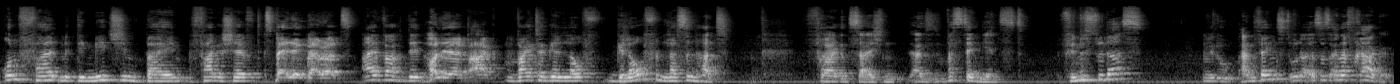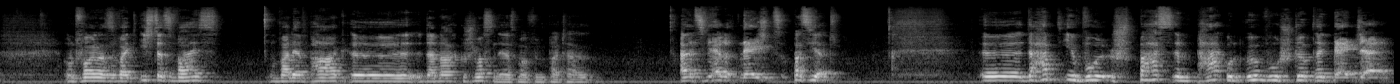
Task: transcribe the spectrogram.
Unfall mit dem Mädchen beim Fahrgeschäft Spending Barrels einfach den Holiday Park weitergelaufen gelaufen lassen hat. Fragezeichen. Also was denn jetzt? Findest du das, wie du anfängst, oder ist das eine Frage? Und vor allem, soweit ich das weiß, war der Park äh, danach geschlossen erstmal für ein paar Tage. Als wäre nichts passiert. Äh, da habt ihr wohl Spaß im Park und irgendwo stirbt ein Mädchen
